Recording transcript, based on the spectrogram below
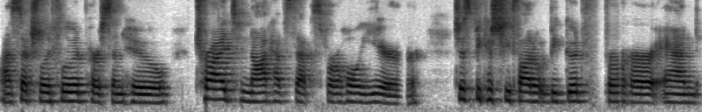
a sexually fluid person who tried to not have sex for a whole year just because she thought it would be good for her, and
